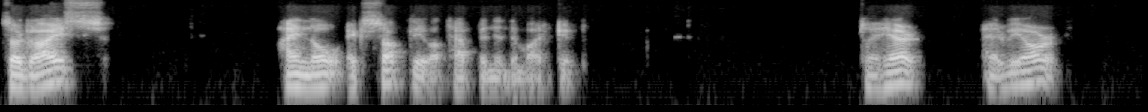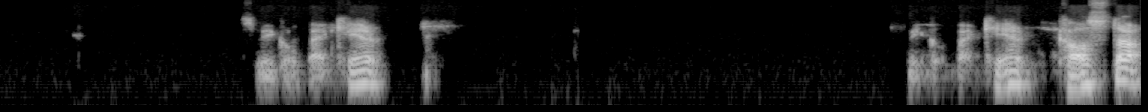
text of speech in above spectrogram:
So guys, I know exactly what happened in the market. So here, here we are. So we go back here. We go back here, Costa.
